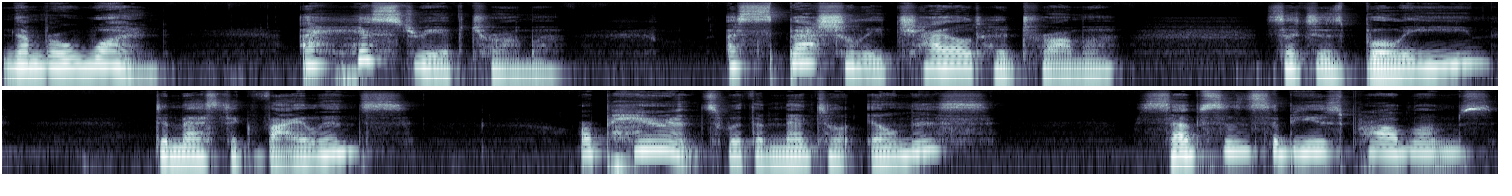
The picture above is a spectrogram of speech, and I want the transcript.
number one, a history of trauma, especially childhood trauma, such as bullying, domestic violence, or parents with a mental illness, substance abuse problems,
